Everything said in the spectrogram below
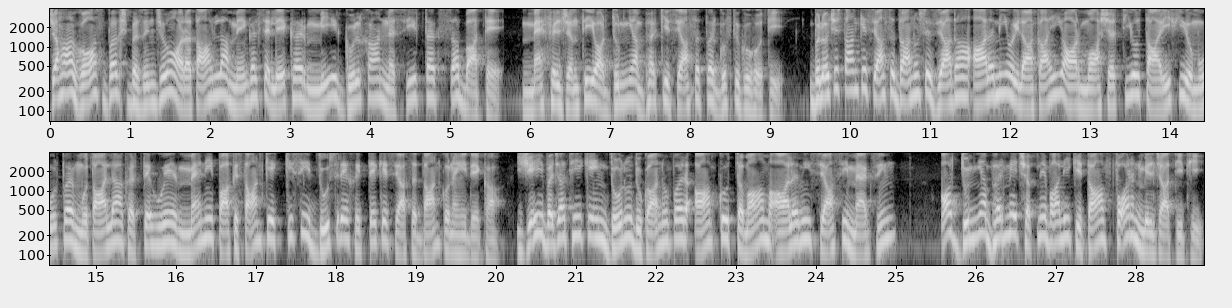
जहाँ गौस बख्श बजिंजो और अताउल्ला मेंगल से लेकर मीर गुल खान नसीर तक सब आते। महफिल जमती और दुनिया भर की सियासत पर गुफ्तगु होती। बलोचिस्तान के सियासतदानों से ज़्यादा आलमी और इलाकाई और माशरती और तारीखी अमूर पर मुताल करते हुए मैंने पाकिस्तान के किसी दूसरे खत्े के सियासतदान को नहीं देखा। यही वजह थी कि इन दोनों दुकानों पर आपको तमाम आलमी सियासी मैगजीन और दुनिया भर में छपने वाली किताब फ़ौर मिल जाती थी।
